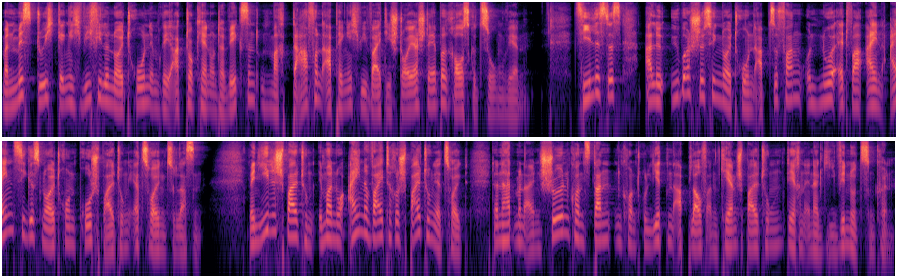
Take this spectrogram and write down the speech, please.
Man misst durchgängig, wie viele Neutronen im Reaktorkern unterwegs sind und macht davon abhängig, wie weit die Steuerstäbe rausgezogen werden. Ziel ist es, alle überschüssigen Neutronen abzufangen und nur etwa ein einziges Neutron pro Spaltung erzeugen zu lassen. Wenn jede Spaltung immer nur eine weitere Spaltung erzeugt, dann hat man einen schön konstanten, kontrollierten Ablauf an Kernspaltungen, deren Energie wir nutzen können.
